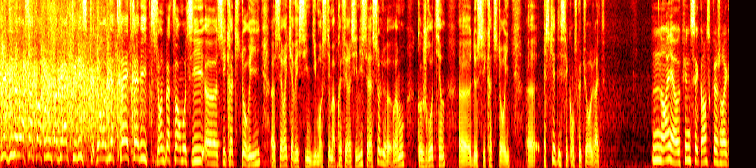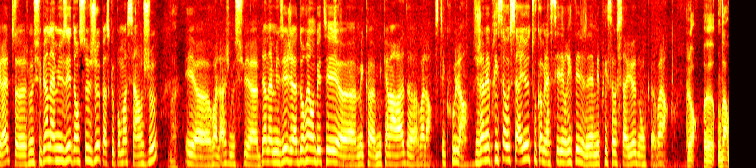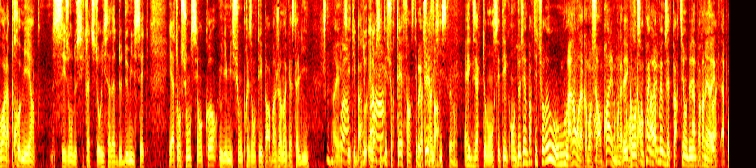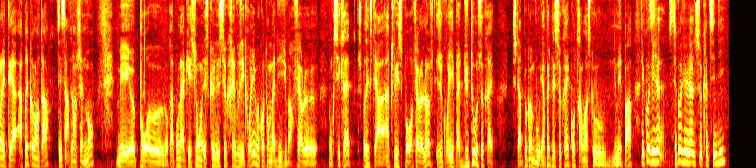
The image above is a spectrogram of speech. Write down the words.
il est 19h50, on est en direct, il risque de revenir très très vite sur une plateforme aussi, euh, Secret Story. Euh, c'est vrai qu'il y avait Cindy, moi c'était ma préférée. Cindy, c'est la seule euh, vraiment que je retiens de Secret Story. Est-ce qu'il y a des séquences que tu regrettes? Non, il n'y a aucune séquence que je regrette. Je me suis bien amusée dans ce jeu parce que pour moi c'est un jeu. Et voilà, je me suis bien amusée. J'ai adoré embêter mes, mes camarades. Voilà, c'était cool. J'ai jamais pris ça au sérieux, tout comme la célébrité. J'ai jamais pris ça au sérieux, donc voilà. Alors, euh, on va revoir la première saison de Secret Story, ça date de 2007. Et attention, c'est encore une émission présentée par Benjamin Castaldi. Ouais, c'était partout. Et alors, c'était sur TF1, c'était Oui, pas sur TF1, M6. c'est bon. Exactement. C'était en deuxième partie de soirée ou Ah non, on a commencé en prime. On a commencé en prime, après vous êtes parti en deuxième après, partie on de est- soirée. après, on était après Colanta. C'est ça. l'enchaînement. Mais euh, pour euh, répondre à la question, est-ce que les secrets vous y croyez? Moi, quand on m'a dit tu vas refaire le donc Secret, je pensais que c'était un, un twist pour refaire le loft et je croyais pas du tout aux secrets. J'étais un peu comme vous. Et en fait, les secrets, contrairement à ce que vous n'aimez pas, C'était quoi déjà C'était quoi déjà le secret de Cindy?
